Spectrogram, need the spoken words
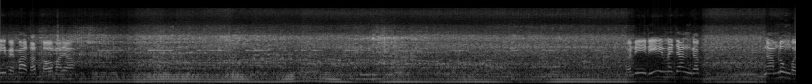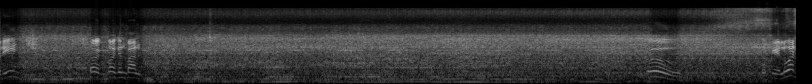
นี้ไปป้าตัดต่อมาแล้ววันนี้ดีไม่จันกับน้ำลุ่งพอดีต้อยต้อยขึ้นปันเออโอเคล้วน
